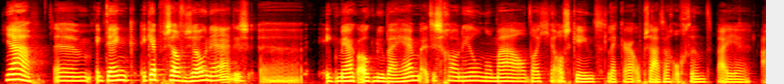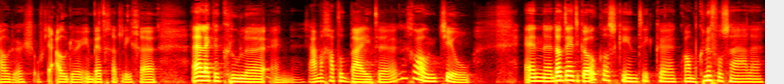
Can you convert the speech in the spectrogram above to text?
Ja, ik denk, ik heb zelf een zoon, hè, dus ik merk ook nu bij hem, het is gewoon heel normaal dat je als kind lekker op zaterdagochtend bij je ouders of je ouder in bed gaat liggen, hè, lekker kroelen en eh, samen gaat ontbijten, gewoon chill. En eh, dat deed ik ook als kind. Ik eh, kwam knuffels halen,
